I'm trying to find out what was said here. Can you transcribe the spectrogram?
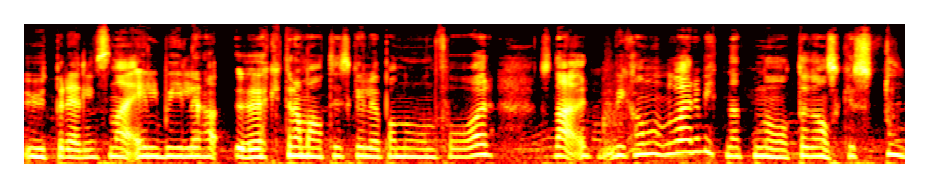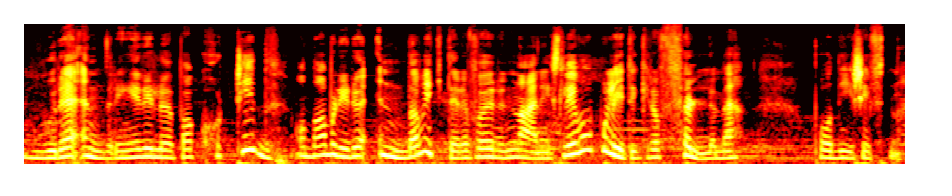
Utbredelsen av elbiler har økt dramatisk i løpet av noen få år. Så er, vi kan være vitne nå til ganske store endringer i løpet av kort tid. Og da blir det jo enda viktigere for næringsliv og politikere å følge med på de skiftene.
